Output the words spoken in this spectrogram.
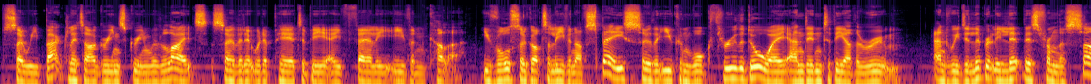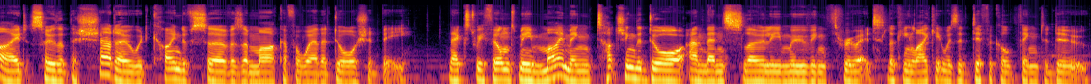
So we backlit our green screen with lights so that it would appear to be a fairly even colour. You've also got to leave enough space so that you can walk through the doorway and into the other room. And we deliberately lit this from the side so that the shadow would kind of serve as a marker for where the door should be. Next we filmed me miming touching the door and then slowly moving through it, looking like it was a difficult thing to do.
